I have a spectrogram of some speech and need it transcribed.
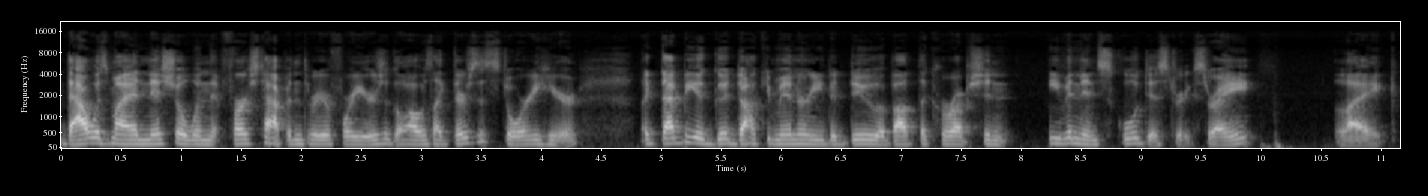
that was my initial when it first happened three or four years ago i was like there's a story here like that'd be a good documentary to do about the corruption even in school districts, right? Like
